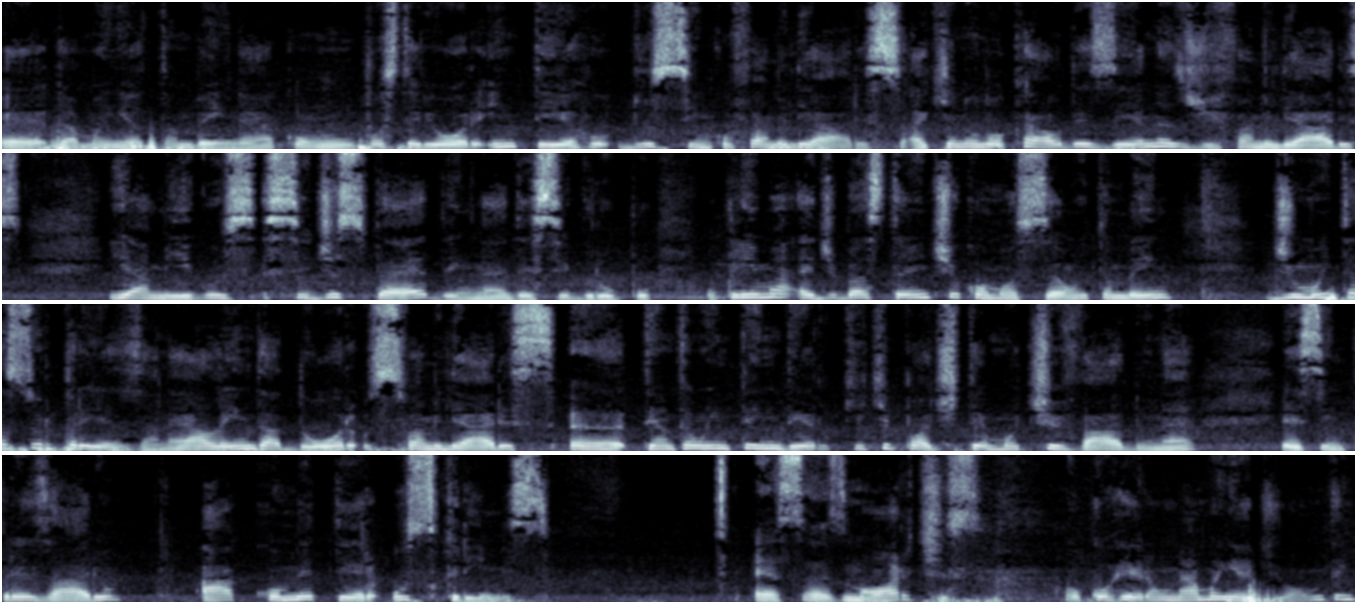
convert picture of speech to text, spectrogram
É, da manhã também, né, com o posterior enterro dos cinco familiares. Aqui no local, dezenas de familiares e amigos se despedem né, desse grupo. O clima é de bastante comoção e também de muita surpresa, né? Além da dor, os familiares uh, tentam entender o que, que pode ter motivado, né, esse empresário a cometer os crimes. Essas mortes ocorreram na manhã de ontem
